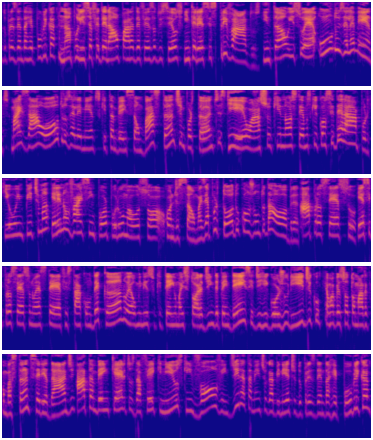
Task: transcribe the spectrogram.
do presidente da República na Polícia Federal para a defesa dos seus interesses privados. Então, isso é um dos elementos, mas há outros elementos que também são bastante importantes que eu acho que nós temos que considerar, porque o impeachment, ele não vai se impor por uma ou só condição, mas é por todo o conjunto da obra. Há processo, esse processo no STF está com o decano, é o ministro que tem uma história de independência e de rigor jurídico, é uma pessoa tomada com bastante seriedade. Há também inquéritos da fake news que envolvem diretamente o gabinete do presidente da República,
